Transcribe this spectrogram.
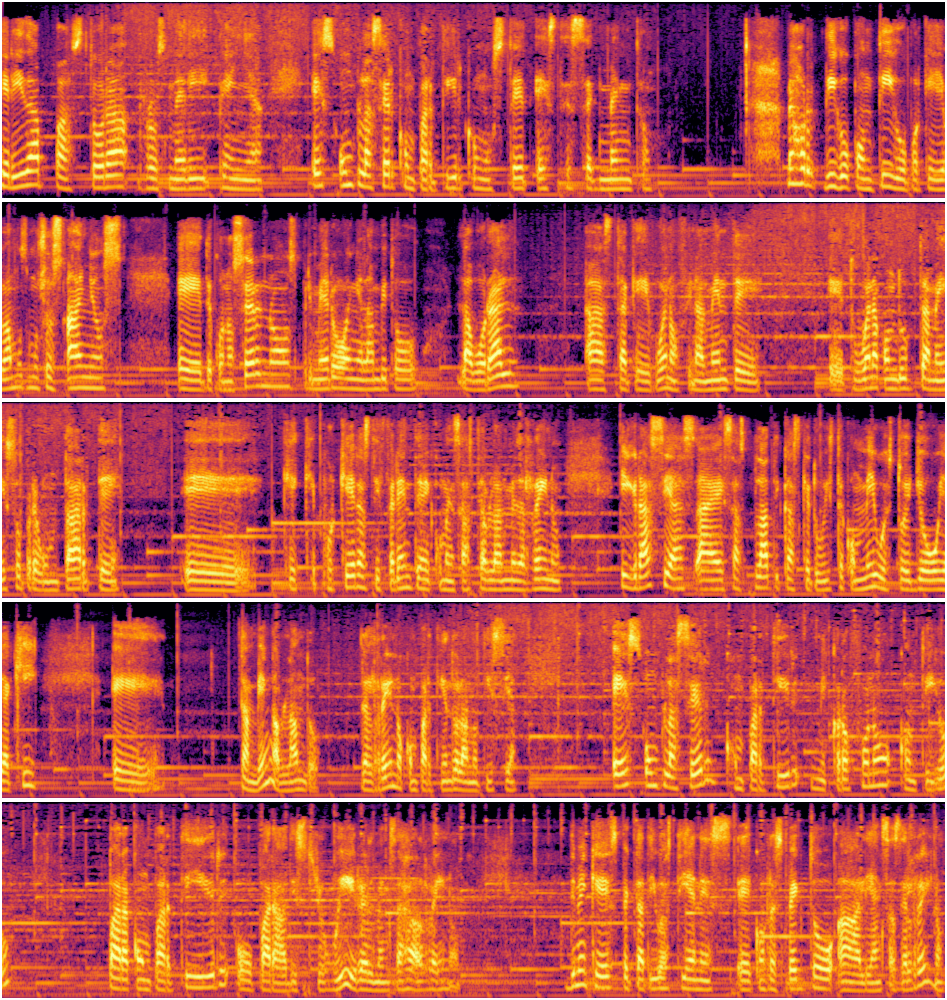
Querida pastora Rosemary Peña, es un placer compartir con usted este segmento. Mejor digo contigo porque llevamos muchos años eh, de conocernos, primero en el ámbito laboral, hasta que, bueno, finalmente eh, tu buena conducta me hizo preguntarte eh, que, por qué eras diferente y comenzaste a hablarme del reino. Y gracias a esas pláticas que tuviste conmigo, estoy yo hoy aquí eh, también hablando del reino, compartiendo la noticia. Es un placer compartir micrófono contigo para compartir o para distribuir el mensaje del reino. Dime qué expectativas tienes eh, con respecto a Alianzas del Reino.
